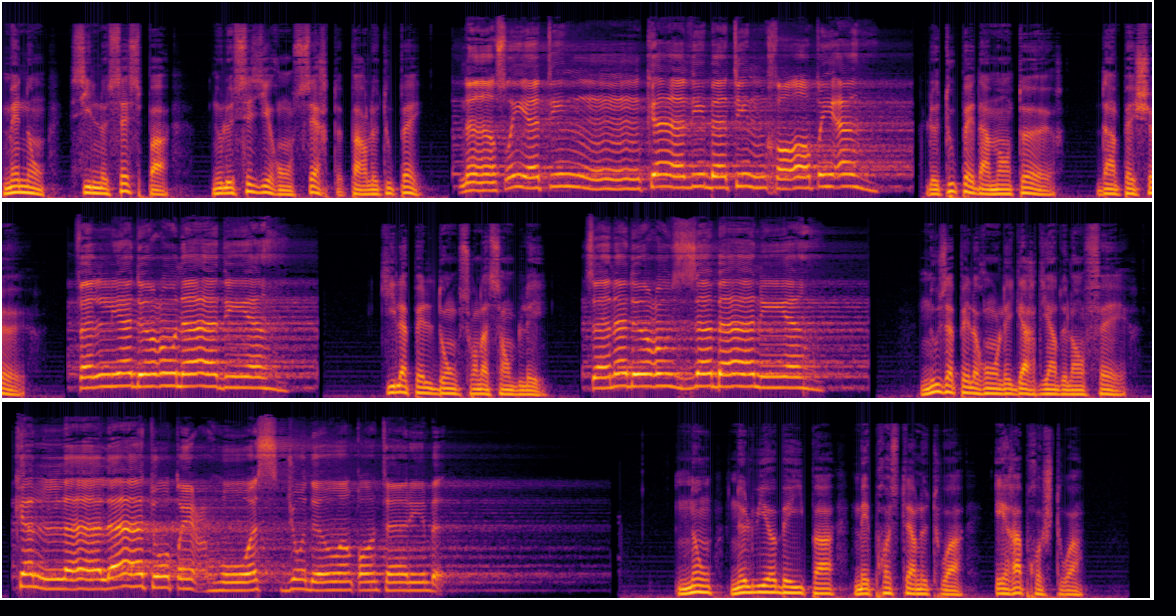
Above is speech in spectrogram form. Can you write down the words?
Mais non, s'il ne cesse pas, nous le saisirons certes par le toupet. Le toupet d'un menteur, d'un pécheur. Qu'il appelle donc son assemblée. Nous appellerons les gardiens de l'enfer. Non, ne lui obéis pas, mais prosterne-toi et rapproche-toi.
